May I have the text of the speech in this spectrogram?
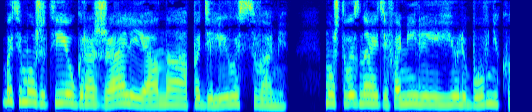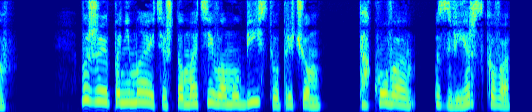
Быть может, ей угрожали, и она поделилась с вами. Может, вы знаете фамилии ее любовников? Вы же понимаете, что мотивом убийства, причем такого зверского,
